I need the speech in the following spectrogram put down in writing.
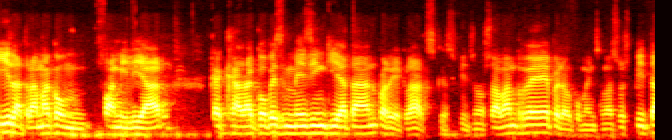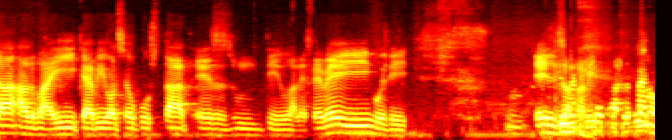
i la trama com familiar, que cada cop és més inquietant perquè, clar, és que els fills no saben res, però comencen a sospitar, el veí que viu al seu costat és un tio de l'FBI, vull dir, ells en realitat no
